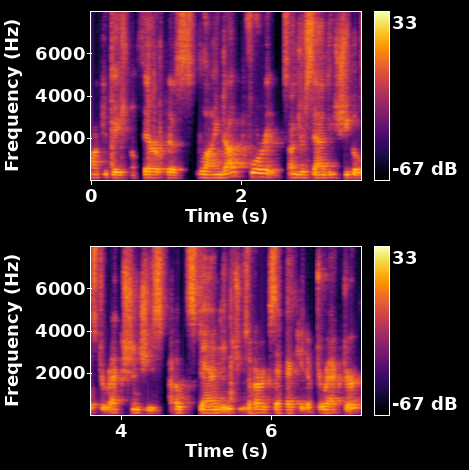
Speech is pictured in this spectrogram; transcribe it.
occupational therapists lined up for it. It's under sandy Shiegel's direction. She's outstanding. She's our executive director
